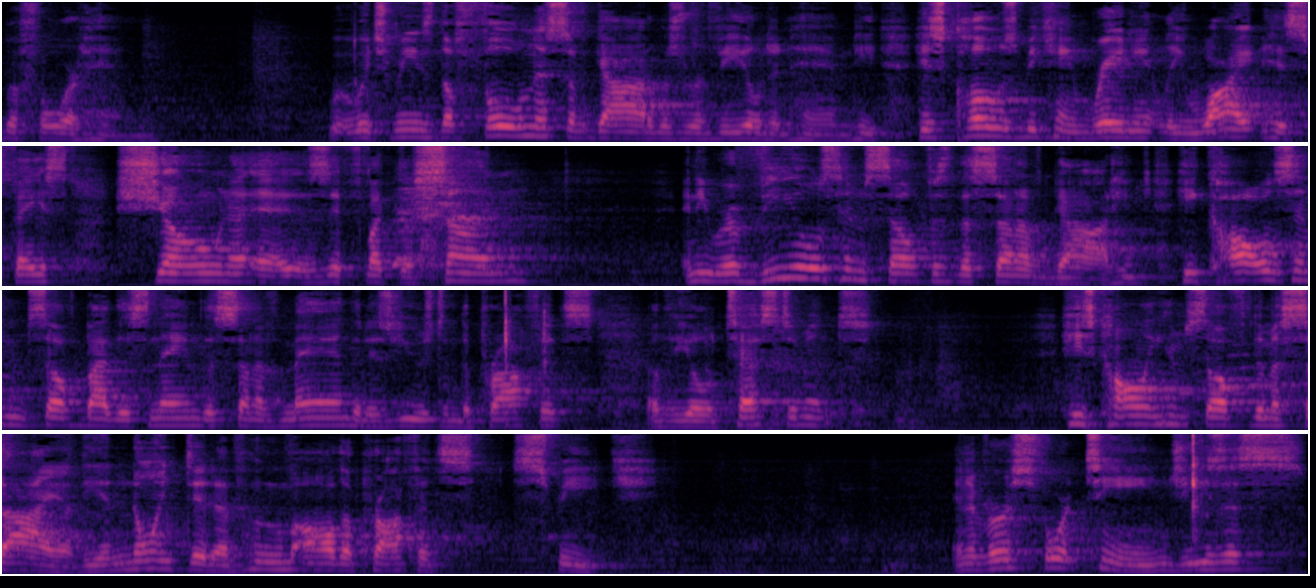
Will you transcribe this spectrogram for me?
before him which means the fullness of God was revealed in him. He, his clothes became radiantly white, his face shone as if like the sun. And he reveals himself as the Son of God. He, he calls himself by this name, the Son of Man, that is used in the prophets of the Old Testament. He's calling himself the Messiah, the anointed of whom all the prophets speak. And in verse 14, Jesus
